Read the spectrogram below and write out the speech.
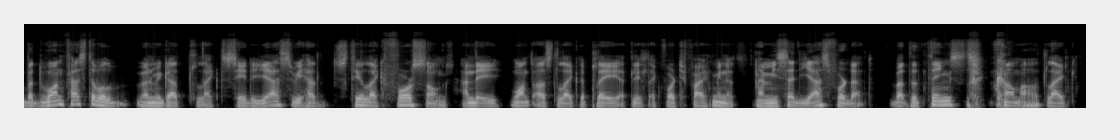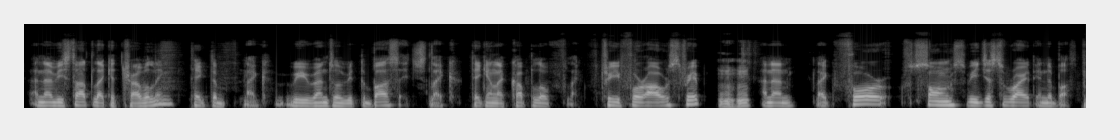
But one festival when we got like to say the yes we had still like four songs and they want us to like to play at least like 45 minutes and we said yes for that. But the things come out like and then we start like a traveling take the like we went on with the bus it's like taking like a couple of like three four hours trip hmm and then like four songs we just write in the bus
